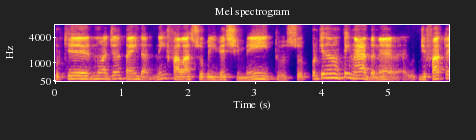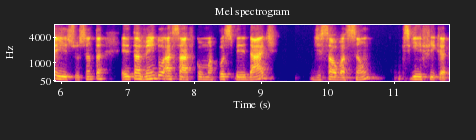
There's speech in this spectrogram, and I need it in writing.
porque não adianta ainda nem falar sobre investimentos, porque ainda não tem nada, né? De fato é isso. O Santa ele está vendo a SAF como uma possibilidade de salvação, o que significa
